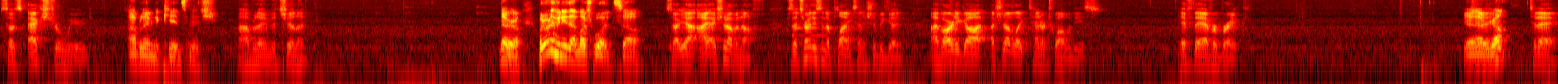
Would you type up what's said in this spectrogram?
So it's extra weird. I blame the kids, Mitch. I blame the chillin'. There we go. We don't even need that much wood, so So yeah, I, I should have enough. Because I turned these into planks and it should be good. I've already got, I should have like 10 or 12 of these. If they ever break. yeah, there we go. Today.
